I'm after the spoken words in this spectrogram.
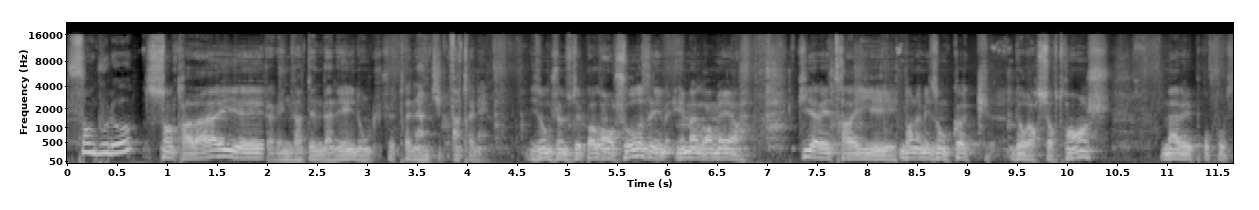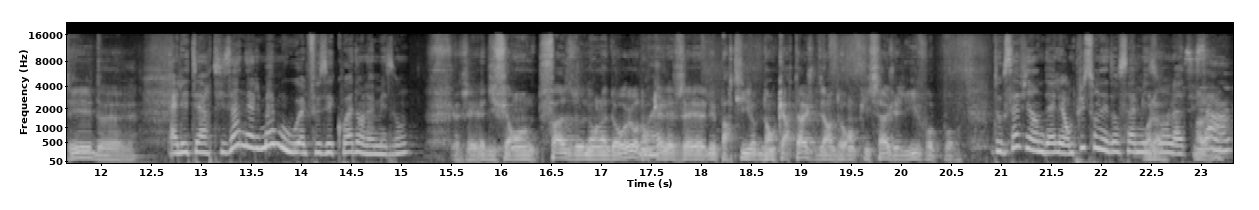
Sans boulot Sans travail. Et j'avais une vingtaine d'années, donc je traînais un petit peu. Enfin, traînais. Disons que je ne faisais pas grand-chose. Et, et ma grand-mère, qui avait travaillé dans la maison Coq d'Horreur sur Tranche, m'avait proposé de... Elle était artisane elle-même ou elle faisait quoi dans la maison? Elle faisait différentes phases dans la dorure, donc elle faisait des parties d'encartage, de remplissage et livres pour... Donc ça vient d'elle, et en plus on est dans sa maison là, c'est ça hein?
